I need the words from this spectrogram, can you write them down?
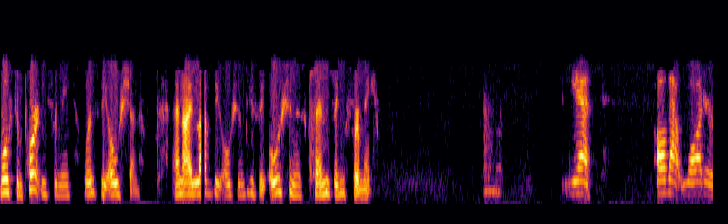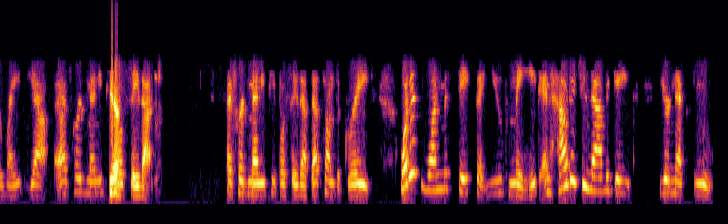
most important for me was the ocean. And I love the ocean because the ocean is cleansing for me. Yes, all that water, right? Yeah, I've heard many people Yes. say that. I've heard many people say that. That sounds great. What is one mistake that you've made, and how did you navigate your next move?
